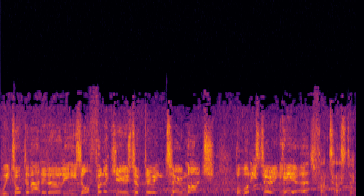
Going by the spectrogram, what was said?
We talked about it earlier. He's often accused of doing too much, but what he's doing here... It's fantastic.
